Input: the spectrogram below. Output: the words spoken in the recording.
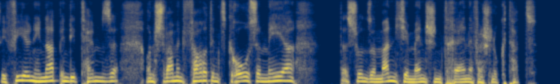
Sie fielen hinab in die Themse und schwammen fort ins große Meer, das schon so manche Menschenträne verschluckt hat,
